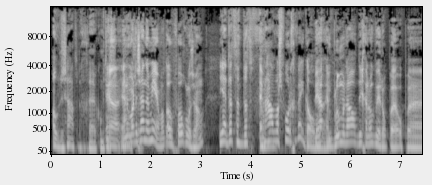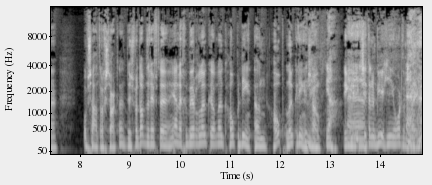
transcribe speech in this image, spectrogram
Oh, de zaterdagcompetitie. Ja, en, maar er zijn er meer, want ook Vogelenzang. Ja, dat, dat verhaal was vorige week al. Ja, en Bloemendaal, die gaan ook weer op, op, eh, op zaterdag starten. Dus wat dat betreft, eh, ja, er gebeuren leuke, leuke hopen dingen, een hoop leuke dingen. Zo. Ja, Ik, eh, ik zit aan een biertje, je hoort het hè?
